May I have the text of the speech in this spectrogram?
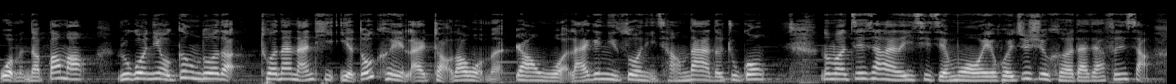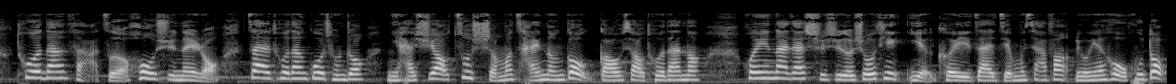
我们的帮忙。如果你有更多的。脱单难题也都可以来找到我们，让我来给你做你强大的助攻。那么接下来的一期节目，我也会继续和大家分享脱单法则后续内容。在脱单过程中，你还需要做什么才能够高效脱单呢？欢迎大家持续的收听，也可以在节目下方留言和我互动。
